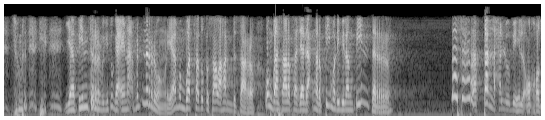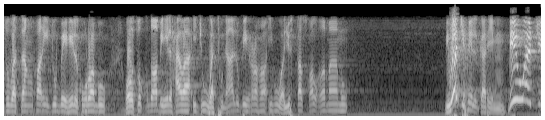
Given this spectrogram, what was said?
Cuman ya pinter begitu gak enak bener dong ya membuat satu kesalahan besar. Wong bahasa Arab saja tidak ngerti mau dibilang pinter. Bahasa Arab tanhalu bihil ukhatu wa tanfariju bihil kurabu wa tuqda bihil hawaiju wa tunalu bihil rahaibu wa yustasqal ghamamu. Biwajhil karim biwajh.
